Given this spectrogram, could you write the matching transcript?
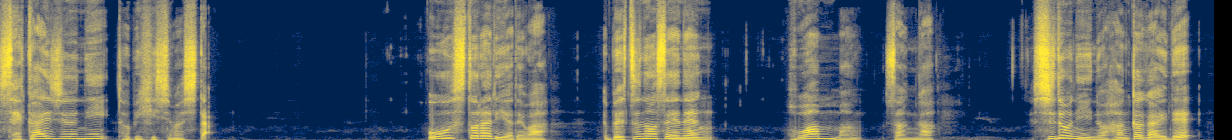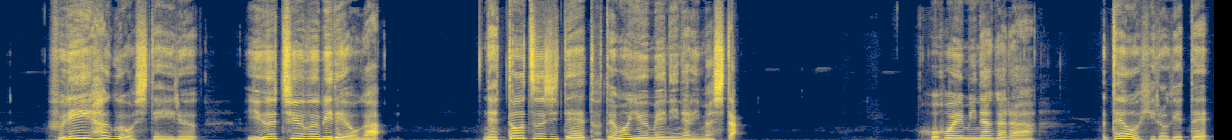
世界中に飛び火しました。オーストラリアでは別の青年、ホアンマンさんがシドニーの繁華街でフリーハグをしている YouTube ビデオがネットを通じてとても有名になりました。微笑みながら手を広げて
